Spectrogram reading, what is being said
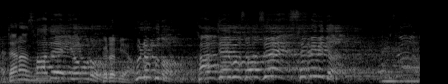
대단한 선수. 4대 0으로 그럼요. 블루코너 강재구 선수의 승리입니다.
